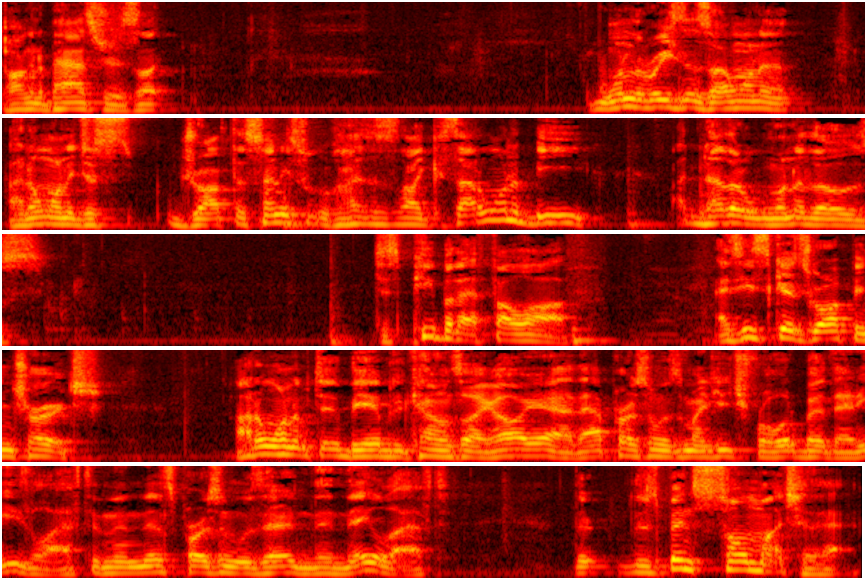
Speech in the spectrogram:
talking to pastors, like one of the reasons I want to, I don't want to just drop the Sunday school classes, like, because I don't want to be another one of those just people that fell off. As these kids grow up in church, I don't want them to be able to count like, oh yeah, that person was my teacher for a little bit, then he's left, and then this person was there, and then they left. There, there's been so much of that,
